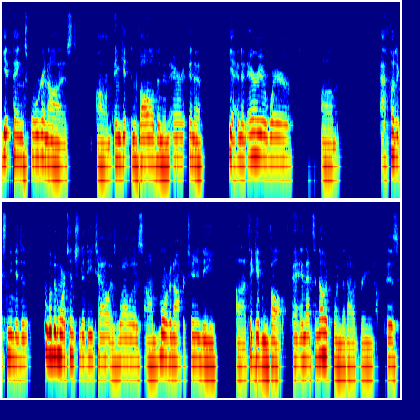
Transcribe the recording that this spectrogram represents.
get things organized um, and get involved in an area in a yeah in an area where um, athletics needed a, a, little bit more attention to detail as well as um, more of an opportunity uh, to get involved. And, and, that's another point that I would bring up is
